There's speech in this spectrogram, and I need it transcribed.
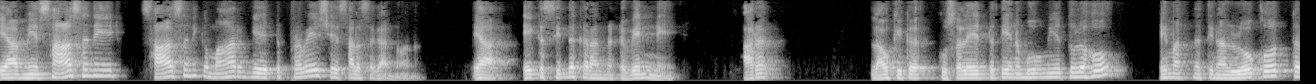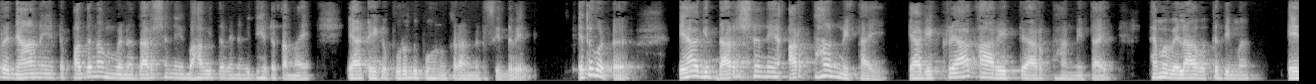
එයා මේ ශාසනයේ ශාසනික මාර්ගයට ප්‍රවේශය සලස ගන්නවා නම් එයා ඒක सिद्ध කරන්නට වෙන්නේ අර ලෞකික කුසලයට තියෙන භූමිය තුල හෝ එහෙමත් නැතිනම් ලෝකෝත්තර ඥාණයට පදනම් වෙන දර්ශනය භාවිත වෙන විදිහට තමයි එයාට ඒක පුරුදු පුහුණු කරන්නට සිද්ධ වෙන්නේ. එතකොට එයාගේ දර්ශනය අර්ථාන්විතයි. එයාගේ ක්‍රියාකාරීත්වය අර්ථාන්විතයි. හැම වෙලාවකදීම ඒ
